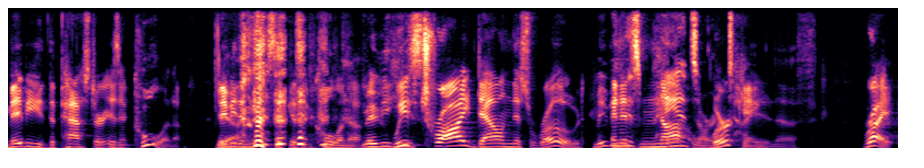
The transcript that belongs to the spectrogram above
maybe the pastor isn't cool enough. Maybe Yeah. the music isn't cool enough. Maybe we've tried down this road Maybe and it's not working. enough. Right.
